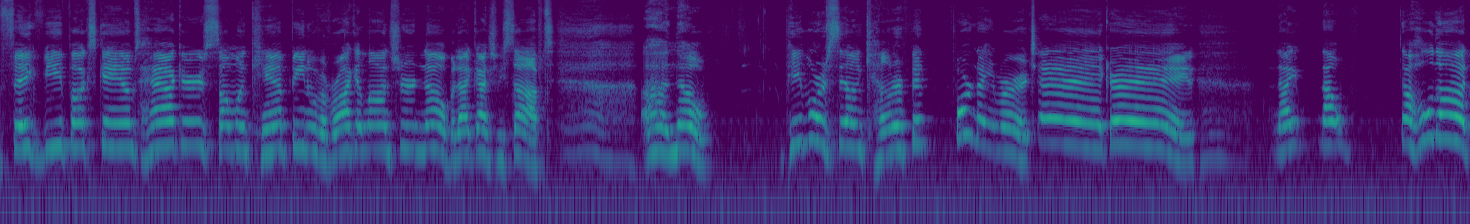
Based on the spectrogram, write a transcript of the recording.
Fake V Buck scams, hackers, someone camping with a rocket launcher? No, but that guy should be stopped. Uh, no, people are selling counterfeit Fortnite merch. Hey, great. Now, now, now, hold on,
